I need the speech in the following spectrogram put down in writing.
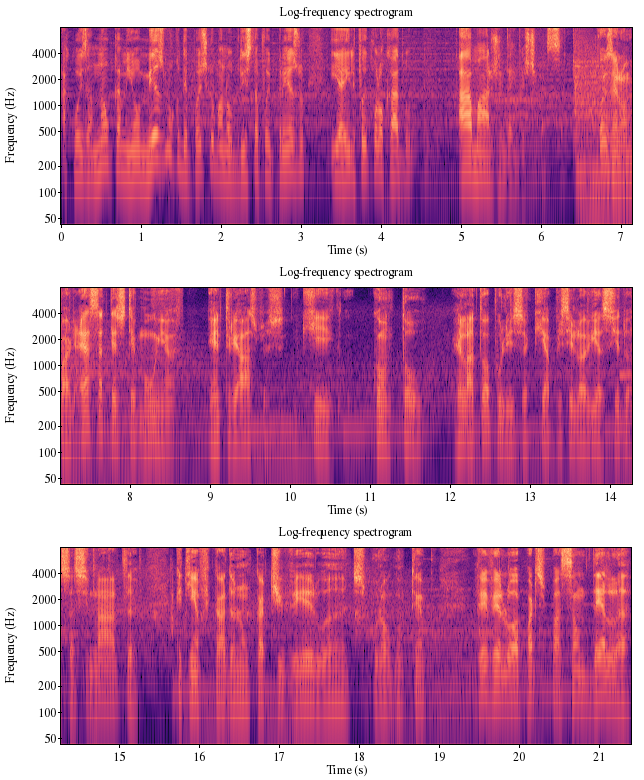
a coisa não caminhou, mesmo depois que o manobrista foi preso e aí ele foi colocado à margem da investigação. Pois é, Lombardi, essa testemunha, entre aspas, que contou, relatou à polícia que a Priscila havia sido assassinada, que tinha ficado num cativeiro antes por algum tempo, revelou a participação dela,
